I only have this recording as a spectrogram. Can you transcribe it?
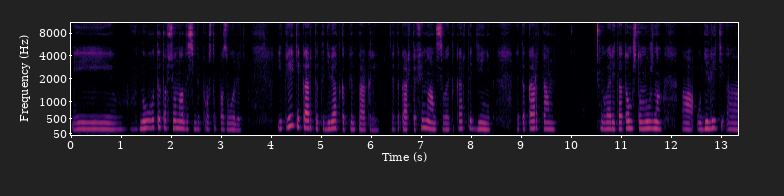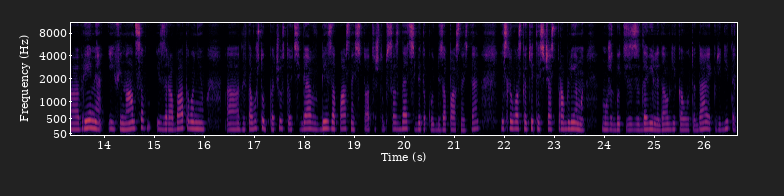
и ну вот это все надо себе просто позволить. И третья карта это девятка пентаклей. Это карта финансовая, это карта денег, это карта говорит о том, что нужно а, уделить а, время и финансам, и зарабатыванию а, для того, чтобы почувствовать себя в безопасной ситуации, чтобы создать себе такую безопасность, да. Если у вас какие-то сейчас проблемы, может быть, задавили долги кого-то, да, и кредиты,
